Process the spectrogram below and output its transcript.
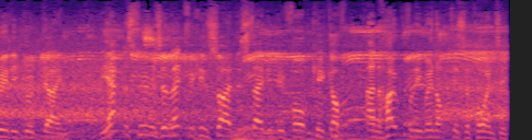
really good game. The atmosphere is electric inside the stadium before kick-off, and hopefully we're not disappointed.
